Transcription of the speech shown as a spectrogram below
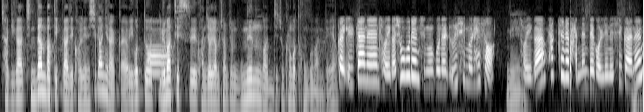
자기가 진단받기까지 걸리는 시간이랄까요? 이것도 어. 류마티스 관절염처럼 좀 늦는 건지 좀 그런 것도 궁금한데요. 그러니까 일단은 저희가 쇼그렌 증후군을 의심을 해서 네. 저희가 확진을 받는데 걸리는 시간은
